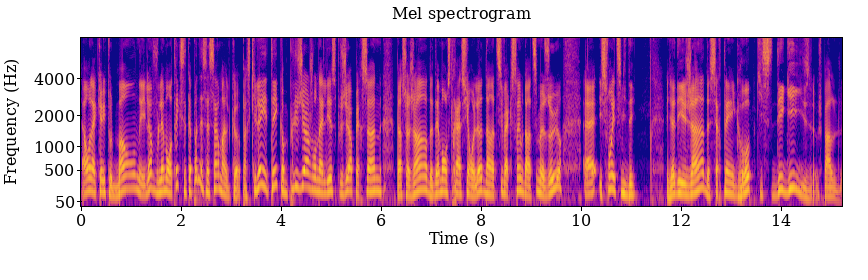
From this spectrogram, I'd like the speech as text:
on accueille tout le monde. Et là, voulez montrer que c'était pas nécessairement le cas parce qu'il a été, comme plusieurs journalistes, plusieurs personnes dans ce genre de démonstration-là d'anti-vaccins ou d'anti-mesures, euh, ils se font intimider. Il y a des gens de certains groupes qui se déguisent, là, je parle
